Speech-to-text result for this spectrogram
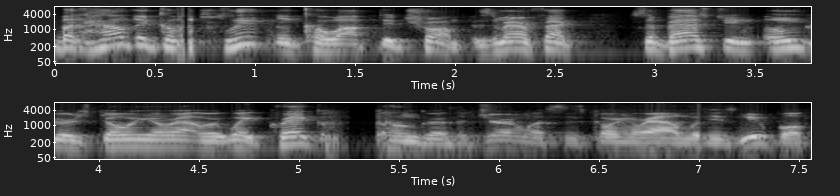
but how they completely co-opted Trump. As a matter of fact, Sebastian Unger is going around. Wait, Craig Unger, the journalist, is going around with his new book,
